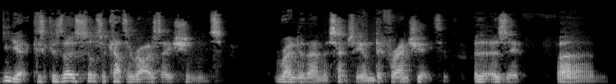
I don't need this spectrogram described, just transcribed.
Yeah, because because those sorts of categorizations render them essentially undifferentiated, as if um,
